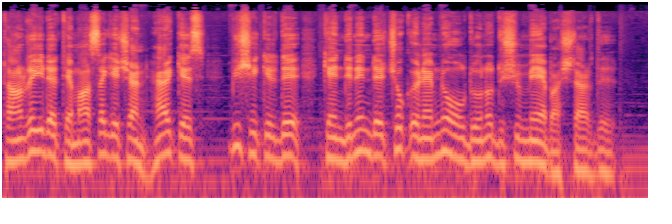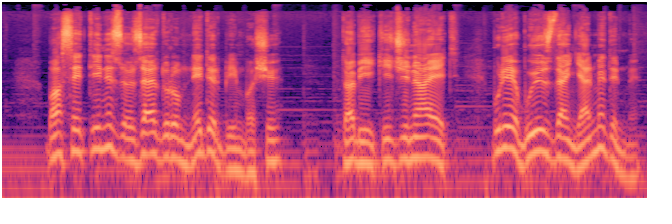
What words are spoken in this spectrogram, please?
Tanrı ile temasa geçen herkes bir şekilde kendinin de çok önemli olduğunu düşünmeye başlardı. Bahsettiğiniz özel durum nedir binbaşı? Tabii ki cinayet. Buraya bu yüzden gelmedin mi?''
